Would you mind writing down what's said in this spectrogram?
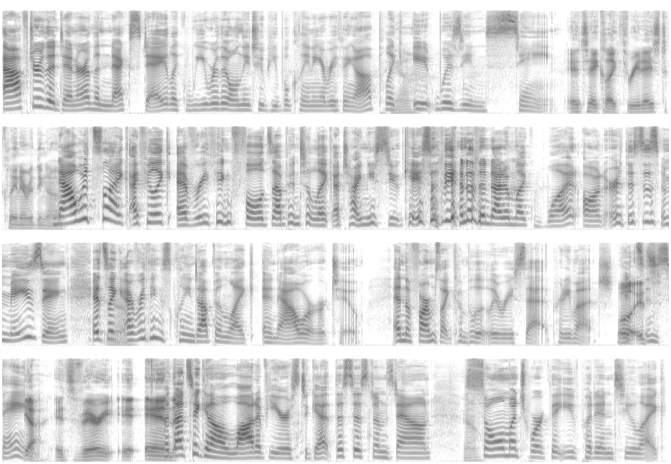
after the dinner the next day, like we were the only two people cleaning everything up. Like Yeah. it was insane. it'd take like three days to clean everything up Now it's like I feel like everything folds up into like a tiny suitcase at the end of the night. I'm like, what on earth? This is amazing. It's like Yeah. everything's cleaned up in like an hour or two. And the farm's like completely reset pretty much. well it's, it's, insane. yeah it's very it, and but that's taken a lot of years to get the systems down so much work that you've put into like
